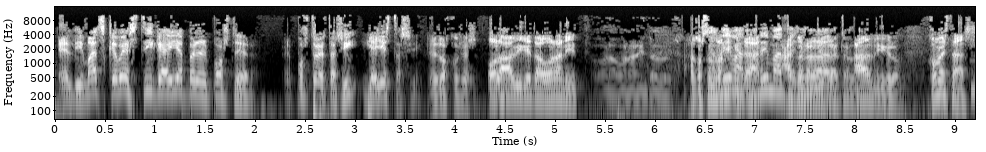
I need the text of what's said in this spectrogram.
el dimarts que ve estic ahí per el pòster. El pòster està així i ahí està així, les dues coses. Hola, Avi, què tal? Bona nit. Hola, bona nit a tots. Acosta't una miqueta, arrima't. al, al micro. Com estàs?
